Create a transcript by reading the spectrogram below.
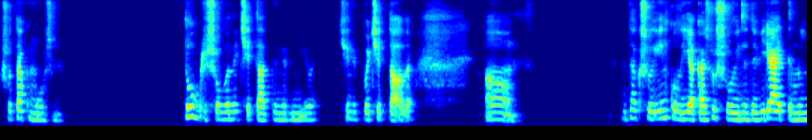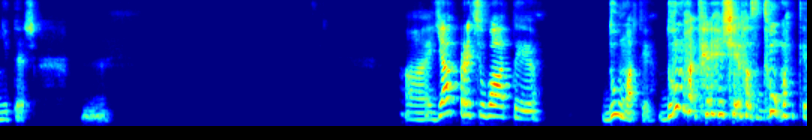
що так можна. Добре, що вони читати не вміли чи не почитали. А, так що інколи я кажу, що і не довіряйте мені теж. Як працювати? Думати, думати, ще раз думати,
